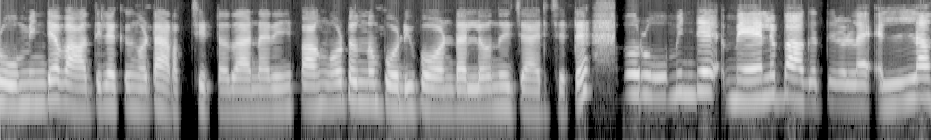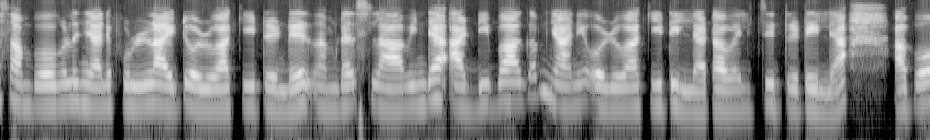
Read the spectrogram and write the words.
റൂമിന്റെ വാതിലൊക്കെ ഇങ്ങോട്ട് അടച്ചിട്ടതാണ്. ഇനിയിപ്പോൾ അങ്ങോട്ടൊന്നും പൊടി പോകണ്ടല്ലോ എന്ന് വിചാരിച്ചിട്ട്. അപ്പോൾ റൂമിന്റെ മേലെ ഭാഗത്തിലുള്ള എല്ലാ സംഭവങ്ങളും ഞാൻ ഫുള്ളായിട്ട് ഒഴിവാക്കിയിട്ടുണ്ട്. നമ്മുടെ സ്ലാവിന്റെ അടിഭാഗം ഞാൻ ഒഴിവാക്കിയിട്ടില്ല കേട്ടോ വലിച്ചിട്ടിട്ടില്ല. അപ്പോൾ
